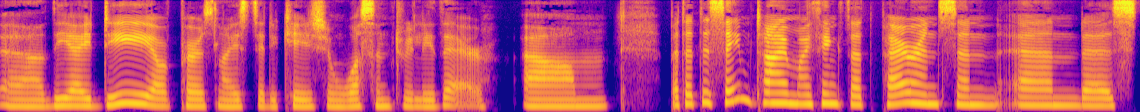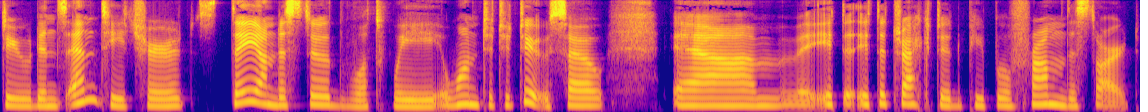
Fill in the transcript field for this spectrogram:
uh, the idea of personalized education wasn't really there. Um, but at the same time, I think that parents and and uh, students and teachers they understood what we wanted to do, so um, it it attracted people from the start.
